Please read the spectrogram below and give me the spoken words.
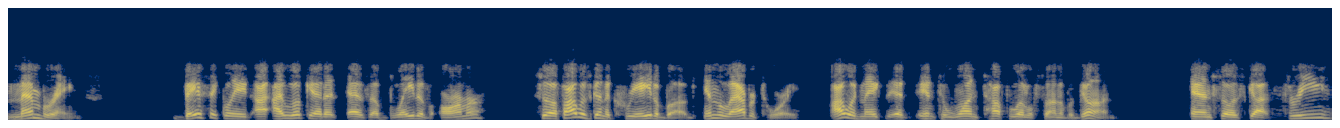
membranes. Basically, I, I look at it as a blade of armor. So if I was going to create a bug in the laboratory, I would make it into one tough little son of a gun. And so it's got three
